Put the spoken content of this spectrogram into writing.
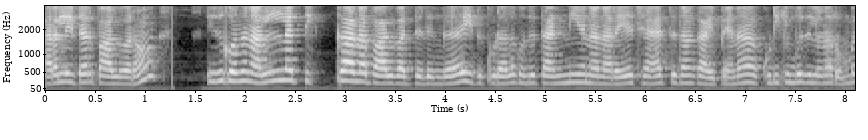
அரை லிட்டர் பால் வரும். இதுக்கு வந்து நல்ல திக்கான பால் வத்துடுங்க. இது கூடால கொஞ்சம் தண்ணியை நான் நிறைய சேர்த்து தான் காய்ப்பேன். ஏன்னா குடிக்கும்போது இல்லைன்னா ரொம்ப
